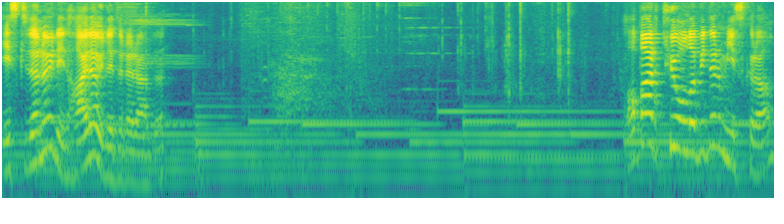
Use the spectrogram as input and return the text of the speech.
Eskiden öyleydi. Hala öyledir herhalde. Abartıyor olabilir miyiz kral?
